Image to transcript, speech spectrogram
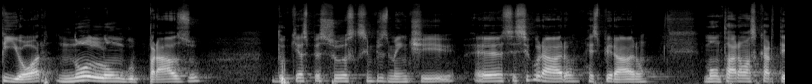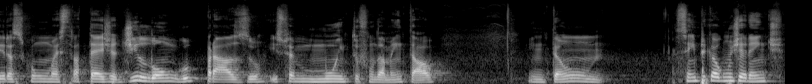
pior no longo prazo do que as pessoas que simplesmente é, se seguraram, respiraram montaram as carteiras com uma estratégia de longo prazo. Isso é muito fundamental. Então, sempre que algum gerente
